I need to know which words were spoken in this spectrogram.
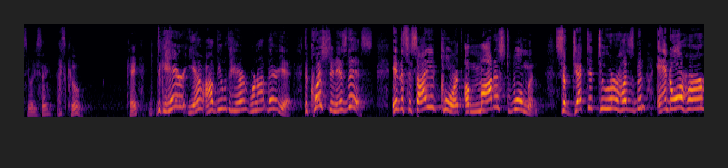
See what he's saying? That's cool. Okay? The hair, yeah, I'll deal with the hair. We're not there yet. The question is this. In the society of Corinth, a modest woman subjected to her husband and or her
